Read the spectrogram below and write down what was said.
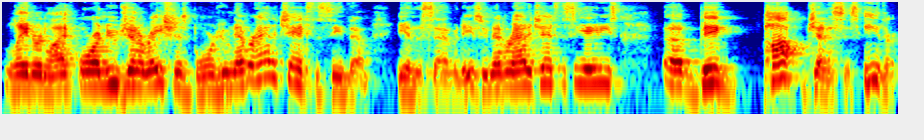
later in life, or a new generation is born who never had a chance to see them in the 70s, who never had a chance to see 80s uh, big pop Genesis either.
